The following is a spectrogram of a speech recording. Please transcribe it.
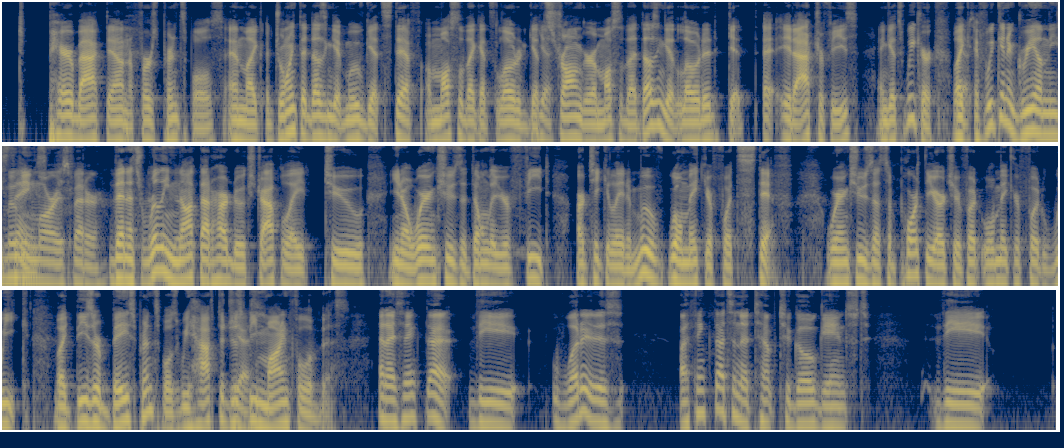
pare back down to first principles and like a joint that doesn't get moved gets stiff, a muscle that gets loaded gets Yes. stronger, a muscle that doesn't get loaded get eh, it atrophies and gets weaker. Like Yes. if we can agree on these Moving things, more is better. then it's really not that hard to extrapolate to, you know, wearing shoes that don't let your feet articulate and move will make your foot stiff. Wearing shoes that support the arch of your foot will make your foot weak. Like these are base principles. We have to just Yes. be mindful of this. And I think that the what it is, I think that's an attempt to go against the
